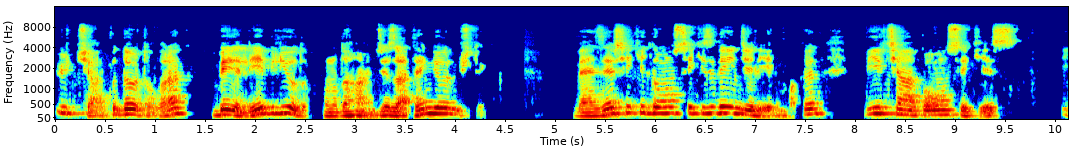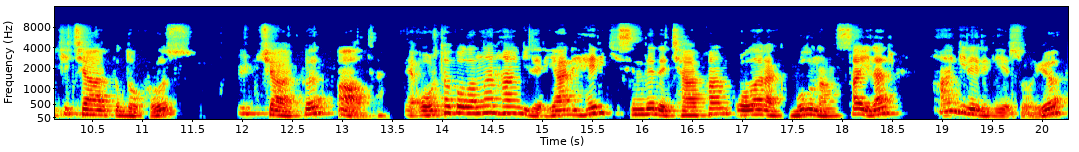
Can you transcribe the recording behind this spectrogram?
3 çarpı 4 olarak belirleyebiliyorduk. Bunu daha önce zaten görmüştük. Benzer şekilde 18'i de inceleyelim. Bakın 1 çarpı 18, 2 çarpı 9, 3 çarpı 6. E, ortak olanlar hangileri? Yani her ikisinde de çarpan olarak bulunan sayılar hangileri diye soruyor.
